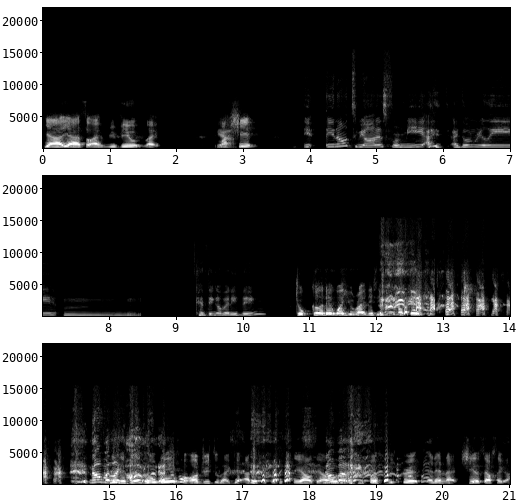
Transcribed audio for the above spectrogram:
Yeah, yeah. So I reviewed like my yeah. shit. You, you know, to be honest, for me, I I don't really um, can think of anything. Joker, then why you write this in topic? no, but this like is just a way for Audrey to like get other people to say out their No, own but- like secrets, and then like she herself like, "Ah,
